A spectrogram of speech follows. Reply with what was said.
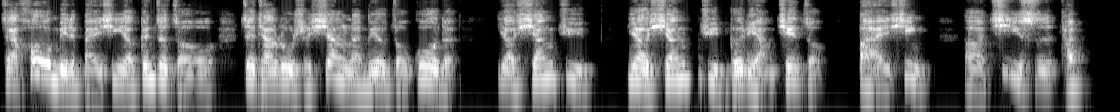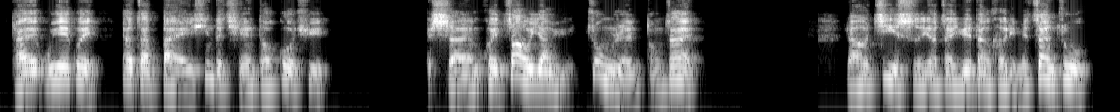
在后面的百姓要跟着走。这条路是向来没有走过的。要相距，要相距隔两千走。百姓啊，祭司抬抬约柜，要在百姓的前头过去。神会照样与众人同在。然后祭司要在约旦河里面站住，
